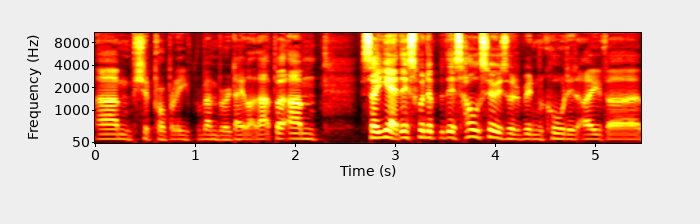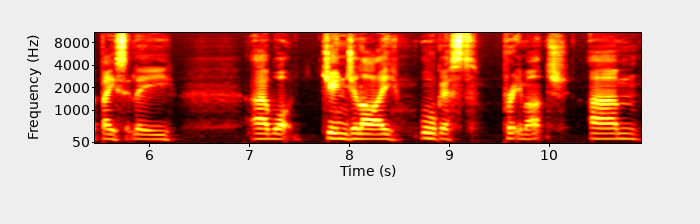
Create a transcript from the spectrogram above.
Um, should probably remember a date like that. But um, so yeah, this would have this whole series would have been recorded over basically uh, what June, July, August, pretty much. Um,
